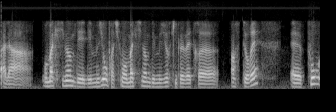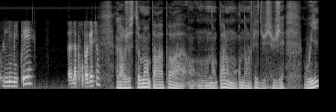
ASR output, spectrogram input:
à la, au maximum des, mesures, ou pratiquement au maximum des mesures qui peuvent être euh, instaurées euh, pour limiter euh, la propagation. Alors justement, par rapport à, on, en parle, on rentre dans le vif du sujet. Oui,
